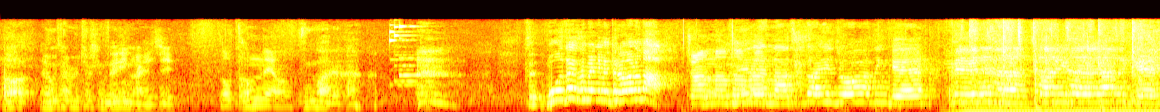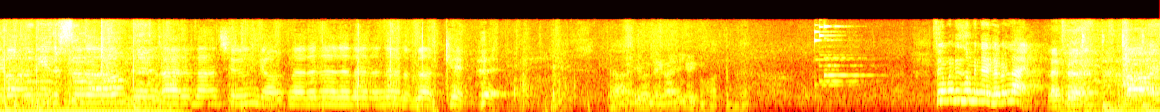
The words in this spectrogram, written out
너 영상 밀착좀 느린 거 알지? 너무 덥네요. 분발해봐 모자 선배님의 드라마 음악 드라마 그래 음악. 나 사랑이 좋아하는 게 그래 나 땅이 들어가는 게널 잊을 수가 없는 아름다운 충격 나나나나나나나 이렇게 야 이거 내가 이긴 것 같은데 세븐틴 선배님 레벨 라인. 레트 라인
